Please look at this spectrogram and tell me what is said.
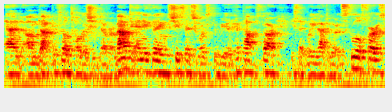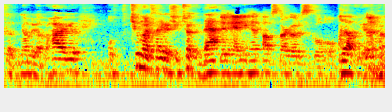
and um, Dr. Phil told her she'd never amount to anything. She said she wants to be a hip hop star. He said, well, you have to go to school first. Nobody will ever hire you. well, two months later, she took that. Did any hip hop star go to school? Well, yeah.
